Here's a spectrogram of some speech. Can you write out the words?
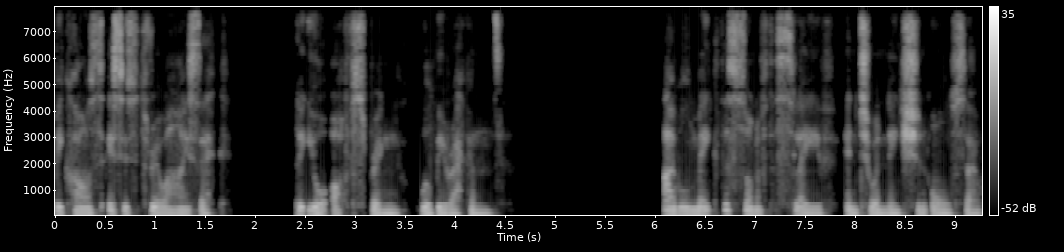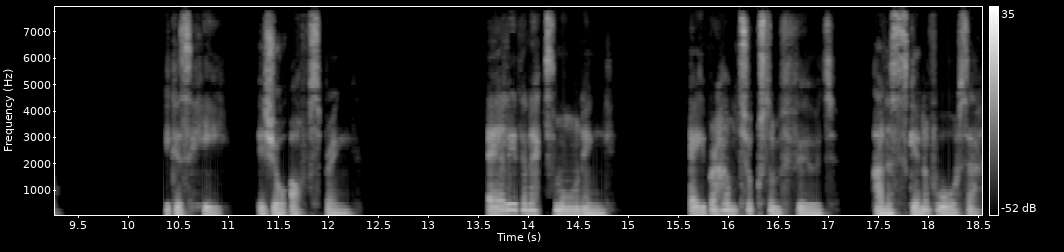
because it is through Isaac that your offspring will be reckoned. I will make the son of the slave into a nation also, because he is your offspring. Early the next morning, Abraham took some food and a skin of water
